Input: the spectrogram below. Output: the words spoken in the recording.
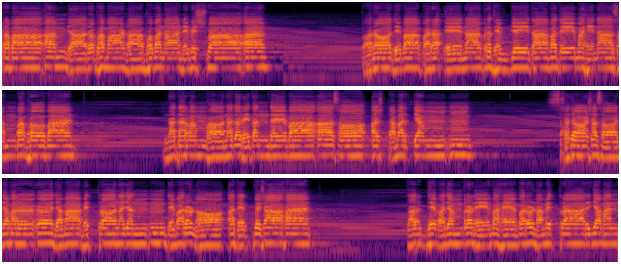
प्रवाम्यारभमाणा भुवनानि विश्वा। परो दिवा पर एना पृथिव्यै तावते महिना सम्बभूव न तमम् हो न दुरितम् देवा आसो अष्टमर्त्यम् स जोषसो जमर्जमा मित्रो नयन्ति वरुणो अतिद्विषाः तद्धिभजम् वृणेमहे वरुणमित्रार्यमन्।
